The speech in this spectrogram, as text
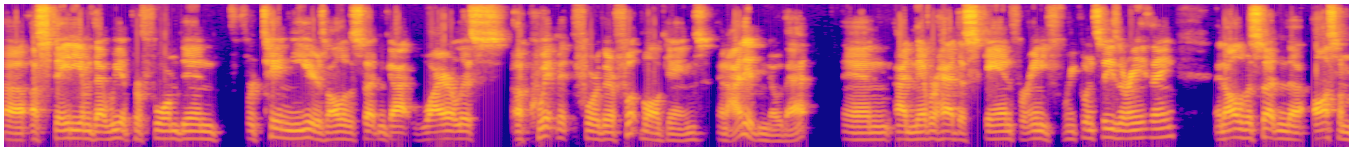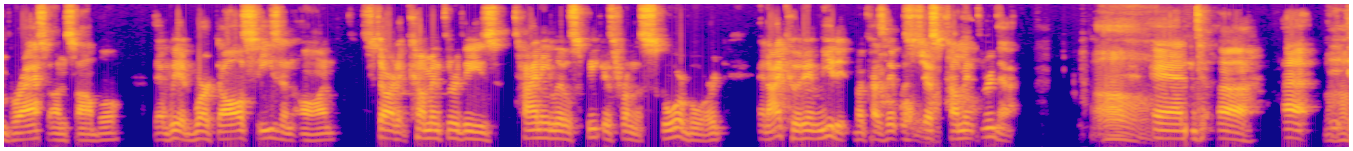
uh, a stadium that we had performed in for 10 years all of a sudden got wireless equipment for their football games and i didn't know that and i never had to scan for any frequencies or anything and all of a sudden, the awesome brass ensemble that we had worked all season on started coming through these tiny little speakers from the scoreboard, and I couldn't mute it because it was just coming through that. Oh, and uh, uh, oh, oh.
